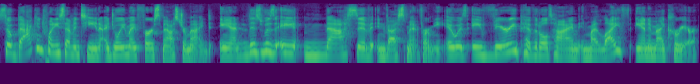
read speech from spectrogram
So back in 2017, I joined my first mastermind, and this was a massive investment for me. It was a very pivotal time in my life and in my career.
